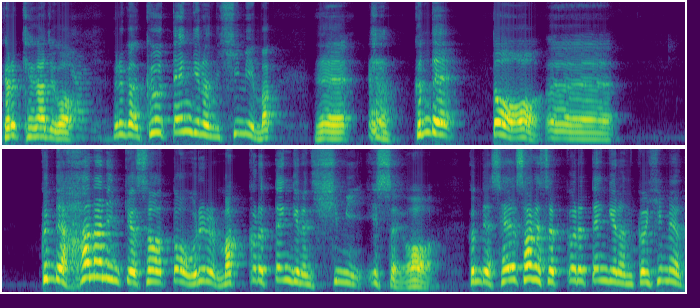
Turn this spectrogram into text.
그렇게 해가지고, 그러니까 그 땡기는 힘이 막, 예, 근데 또, 에, 근데 하나님께서 또 우리를 막 끌어당기는 힘이 있어요. 근데 세상에서 끌어당기는 그 힘에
